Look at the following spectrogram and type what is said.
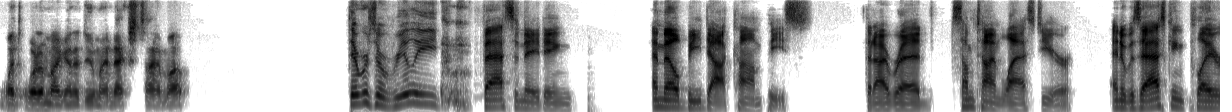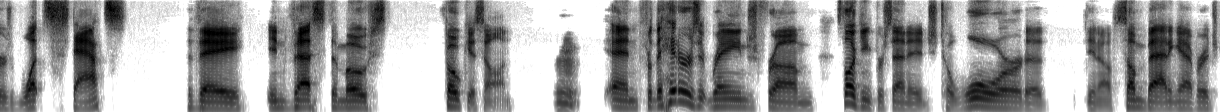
what what am i going to do my next time up there was a really fascinating mlb.com piece that i read sometime last year and it was asking players what stats they invest the most focus on. Mm. And for the hitters, it ranged from slugging percentage to WAR to you know some batting average.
